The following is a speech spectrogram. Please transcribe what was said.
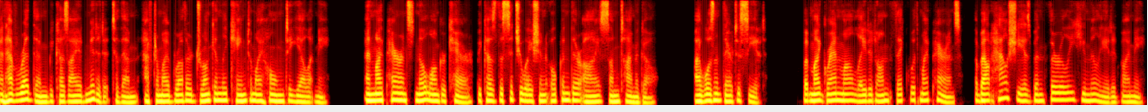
and have read them because I admitted it to them after my brother drunkenly came to my home to yell at me. And my parents no longer care because the situation opened their eyes some time ago. I wasn't there to see it. But my grandma laid it on thick with my parents about how she has been thoroughly humiliated by me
